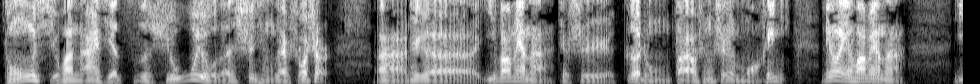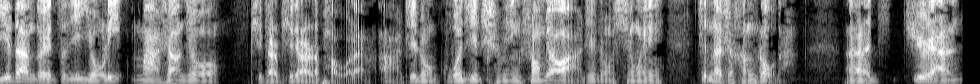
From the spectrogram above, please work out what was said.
总喜欢拿一些子虚乌有的事情在说事儿啊。这个一方面呢，就是各种造谣生事抹黑你；另外一方面呢，一旦对自己有利，马上就。屁颠儿屁颠儿的跑过来了啊！这种国际驰名双标啊，这种行为真的是很狗的，呃，居然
